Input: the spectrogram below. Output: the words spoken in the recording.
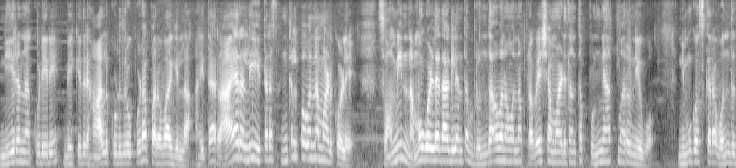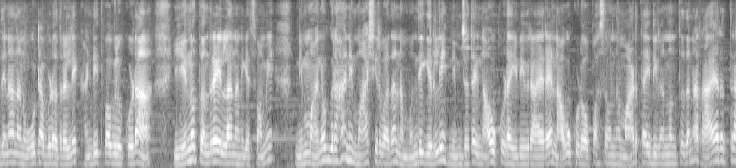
ನೀರನ್ನು ಕುಡೀರಿ, ಬೇಕಿದ್ರೆ ಹಾಲು ಕುಡಿದ್ರೂ ಕೂಡ ಪರವಾಗಿಲ್ಲ. ಆಯಿತಾ? ರಾಯರಲ್ಲಿ ಈ ಥರ ಸಂಕಲ್ಪವನ್ನು ಮಾಡ್ಕೊಳ್ಳಿ. ಸ್ವಾಮಿ, ನಮಗೆ ಅಂತ ಬೃಂದಾವನವನ್ನು ಪ್ರವೇಶ ಮಾಡಿದಂಥ ಪುಣ್ಯಾತ್ಮರು ನೀವು. ನಿಮಗೋಸ್ಕರ ಒಂದು ದಿನ ನಾನು ಊಟ ಬಿಡೋದ್ರಲ್ಲಿ ಖಂಡಿತವಾಗಲೂ ಕೂಡ ಏನೂ ತೊಂದರೆ ಇಲ್ಲ ನನಗೆ ಸ್ವಾಮಿ. ನಿಮ್ಮ ಅನುಗ್ರಹ, ನಿಮ್ಮ ಆಶೀರ್ವಾದ ನಮ್ಮೊಂದಿಗಿರಲಿ. ನಿಮ್ಮ ಜೊತೆಗೆ ನಾವು ಕೂಡ ಇದ್ದೀವಿ ರಾಯರೇ. ನಾವು ಕೂಡ ಉಪವಾಸವನ್ನು ಮಾಡ್ತಾ ಇದ್ದೀವಿ ಅನ್ನೋಂಥದ್ದನ್ನು ರಾಯರ ಹತ್ರ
